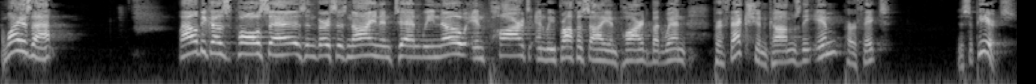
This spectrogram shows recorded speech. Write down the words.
And why is that? Well, because Paul says in verses 9 and 10, we know in part and we prophesy in part, but when perfection comes, the imperfect disappears.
